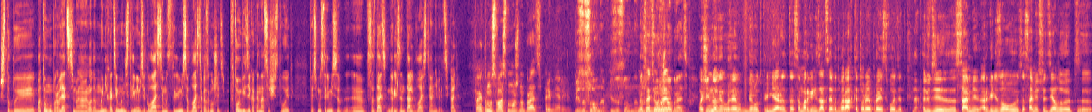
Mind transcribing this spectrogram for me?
чтобы потом управлять этим народом. Мы не хотим, мы не стремимся к власти, мы стремимся власть разрушить в том виде, как она существует. То есть мы стремимся э, создать горизонталь власти, а не вертикаль. Поэтому с вас можно брать примеры. Безусловно, безусловно. Ну, кстати, Нужно уже брать очень пример. много уже берут пример. Это самоорганизация во дворах, которая происходит. Да. Люди сами организовываются, сами все делают. э,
